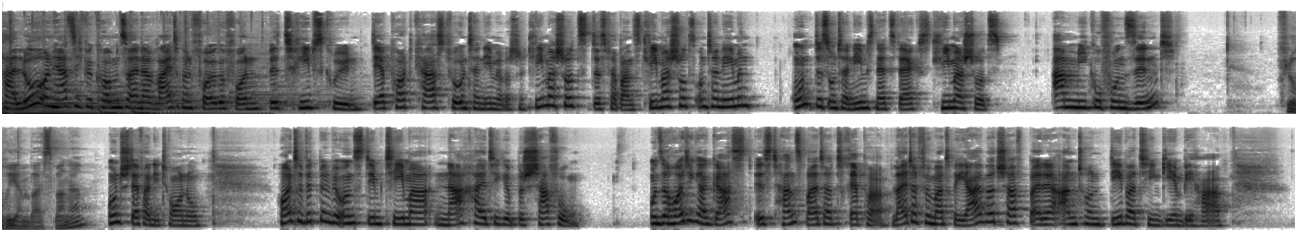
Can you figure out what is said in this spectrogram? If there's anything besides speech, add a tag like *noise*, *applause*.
Hallo und herzlich willkommen zu einer weiteren Folge von Betriebsgrün, der Podcast für unternehmerischen Klimaschutz des Verbands Klimaschutzunternehmen und des Unternehmensnetzwerks Klimaschutz. Am Mikrofon sind Florian Weißwanger und Stefanie Torno. Heute widmen wir uns dem Thema nachhaltige Beschaffung. Unser heutiger Gast ist Hans-Walter Trepper, Leiter für Materialwirtschaft bei der Anton Debatin GmbH.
